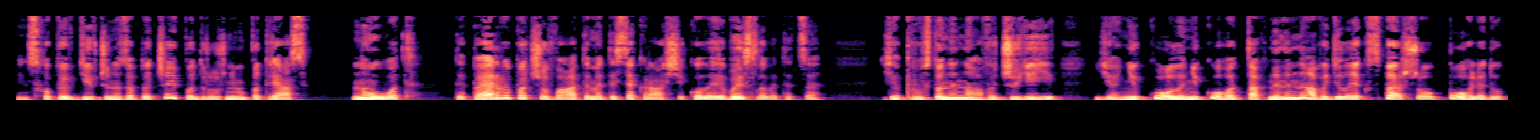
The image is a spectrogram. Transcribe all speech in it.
Він схопив дівчину за плече і по-дружньому потряс. Ну от, тепер ви почуватиметеся краще, коли висловите це. Я просто ненавиджу її. Я ніколи нікого так не ненавиділа, як з першого погляду.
